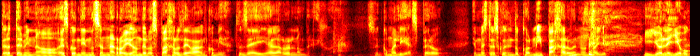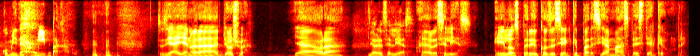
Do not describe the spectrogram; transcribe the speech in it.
pero terminó escondiéndose en un arroyo donde los pájaros le daban comida. Entonces de ahí agarró el nombre. Dijo: "Ah, Soy como Elías, pero yo me estoy escondiendo con mi pájaro en un hoyo. Y yo le llevo comida a mi pájaro. Entonces ya, ya no era Joshua. Ya ahora Y ahora es Elías. Ahora es Elías. Y los periódicos decían que parecía más bestia que hombre.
